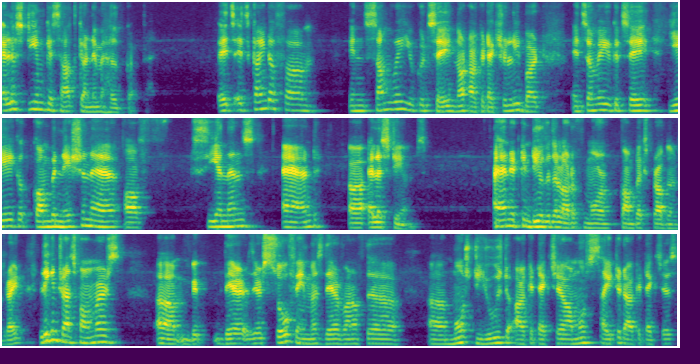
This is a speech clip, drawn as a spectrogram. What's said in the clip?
LSTM के साथ करने में help करता है it's it's kind of um, in some way you could say not architecturally but in some way you could say ye ek combination hai of cnns and uh, lstms and it can deal with a lot of more complex problems right? Ligand transformers um, they're they're so famous they're one of the uh, most used architecture or most cited architectures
